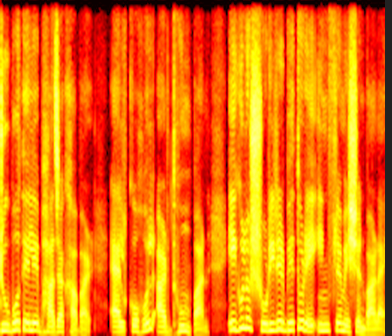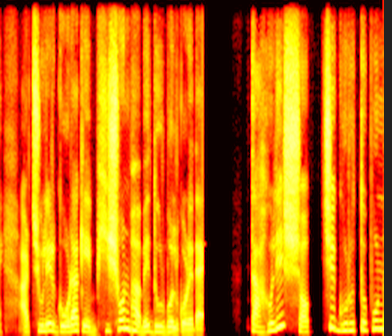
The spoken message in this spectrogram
ডুবো তেলে ভাজা খাবার, অ্যালকোহল আর ধূমপান, এগুলো শরীরের ভেতরে ইনফ্লেমেশন বাড়ায় আর চুলের গোড়াকে ভীষণভাবে দুর্বল করে দেয়। তাহলে সবচেয়ে গুরুত্বপূর্ণ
